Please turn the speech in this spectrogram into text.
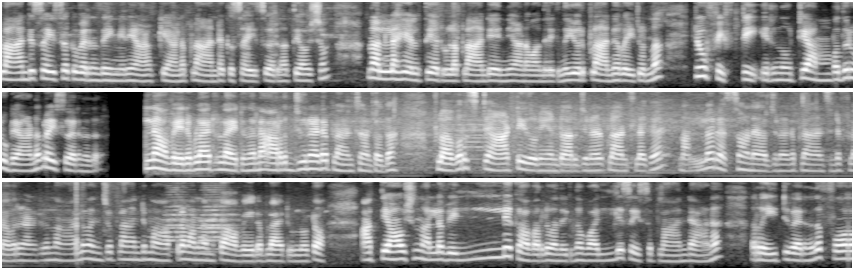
പ്ലാന്റ് സൈസൊക്കെ വരുന്നത് ഇങ്ങനെയൊക്കെയാണ്. പ്ലാന്റൊക്കെ സൈസ് വരുന്നത്. അത്യാവശ്യം നല്ല ഹെൽത്തി ആയിട്ടുള്ള പ്ലാന്റ് തന്നെയാണ് വന്നിരിക്കുന്നത്. ഈ ഒരു പ്ലാന്റ് റേറ്റ് വന്ന് ടു ഫിഫ്റ്റി ഇരുന്നൂറ്റി അമ്പത് രൂപയാണ് പ്രൈസ് വരുന്നത്. എല്ലാം അവൈലബിൾ ആയിട്ടുള്ള ഐറ്റം തന്നെ അർജുനയുടെ പ്ലാന്റ്സ് ആണ് കേട്ടോ. അതാ ഫ്ലവർ സ്റ്റാർട്ട് ചെയ്ത് തുടങ്ങിയിട്ടുണ്ട് അർജുനയുടെ പ്ലാന്റ്സിലൊക്കെ നല്ല രസമാണ് അർജുനയുടെ പ്ലാന്റ്സിന്റെ ഫ്ലവർ കണ്ടിട്ട്. നാലോ അഞ്ചോ പ്ലാന്റ് മാത്രമാണ് നമുക്ക് അവൈലബിൾ ആയിട്ടുള്ളൂ കേട്ടോ. അത്യാവശ്യം നല്ല വലിയ കവറിൽ വന്നിരിക്കുന്ന വലിയ സൈസ് പ്ലാന്റ് ആണ് റേറ്റ് വരുന്നത് ഫോർ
